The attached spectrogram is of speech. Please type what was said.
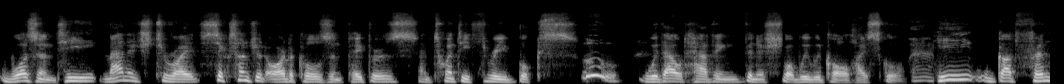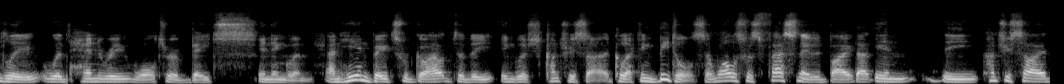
wasn't. He managed to write 600 articles and papers and 23 books. Ooh without having finished what we would call high school. Wow. He got friendly with Henry Walter Bates in England, and he and Bates would go out into the English countryside collecting beetles. And Wallace was fascinated by that in the countryside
